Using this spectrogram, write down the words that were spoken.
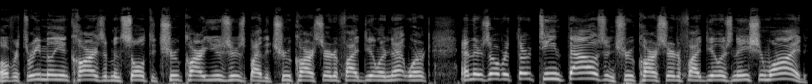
Over 3 million cars have been sold to TrueCar users by the TrueCar Certified Dealer Network, and there's over 13,000 TrueCar Certified dealers nationwide.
